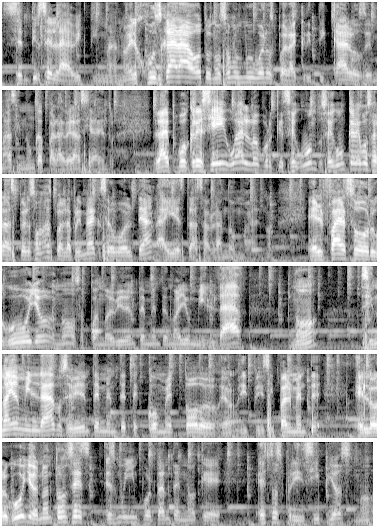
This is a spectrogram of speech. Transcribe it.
Sentirse la víctima, ¿no? El juzgar a otros, no somos muy buenos para criticar a los demás y nunca para ver hacia adentro. La hipocresía igual, ¿no? Porque según, según queremos a las personas, para la primera que se voltean, ahí estás hablando mal, ¿no? El falso orgullo, ¿no? O sea, cuando evidentemente no hay humildad, ¿no? Si no hay humildad, pues evidentemente te come todo y principalmente el orgullo, ¿no? Entonces es muy importante, ¿no? Que estos principios, ¿no?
